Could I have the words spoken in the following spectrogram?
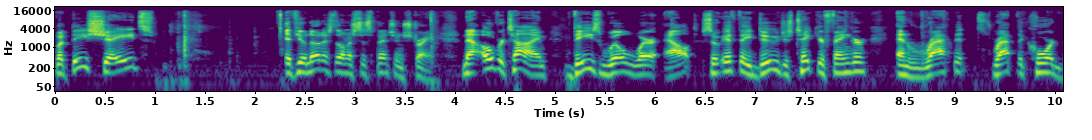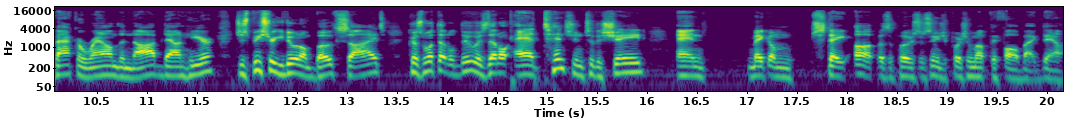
But these shades, if you'll notice, on a suspension string. Now, over time, these will wear out. So if they do, just take your finger and wrap it, wrap the cord back around the knob down here. Just be sure you do it on both sides, because what that'll do is that'll add tension to the shade and make them stay up as opposed to as soon as you push them up, they fall back down.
